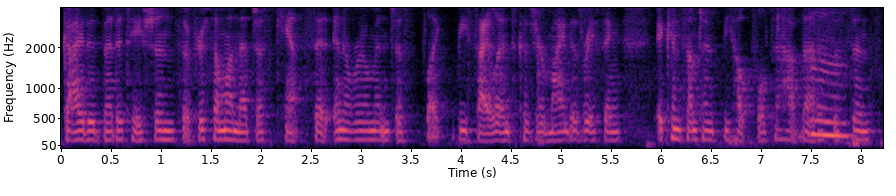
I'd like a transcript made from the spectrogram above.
guided meditation. So if you're someone that just can't sit in a room and just like be silent because your mind is racing, it can sometimes be helpful to have that assistance.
